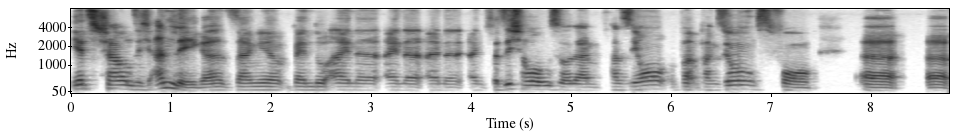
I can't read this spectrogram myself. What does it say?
jetzt schauen sich Anleger, sagen wir, wenn du eine, eine, eine, ein Versicherungs- oder ein Pension, Pensionsfonds äh, äh,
